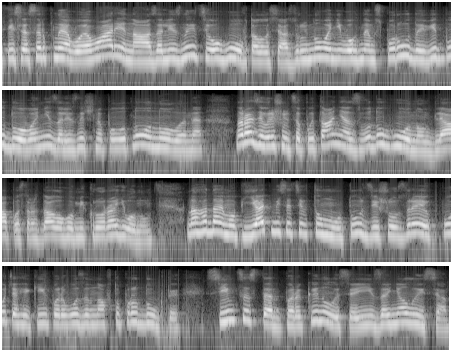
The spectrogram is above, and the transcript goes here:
після серпневої аварії на залізниці оговталося. Зруйновані вогнем споруди, відбудовані, залізничне полотно оновлене. Наразі вирішується питання з водогоном для постраждалого мікрорайону. Нагадаємо, п'ять місяців тому тут зійшов з рейок потяг, який перевозив нафтопродукти. Сім цистерн перекинулися і зайнялися.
